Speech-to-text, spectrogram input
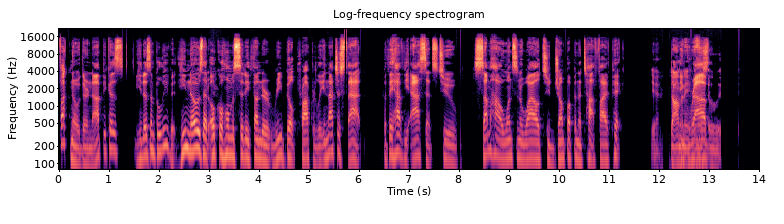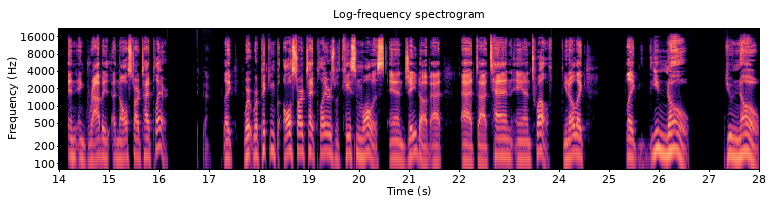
fuck no, they're not, because he doesn't believe it. He knows that Oklahoma City Thunder rebuilt properly. And not just that, but they have the assets to somehow once in a while to jump up in a top five pick yeah, dominate. the grab- rest of the league. and, and grab a, an all-star type player. Yeah. Like we're we're picking all-star type players with Cason Wallace and J Dub at at uh, 10 and 12. You know, like like you know, you know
